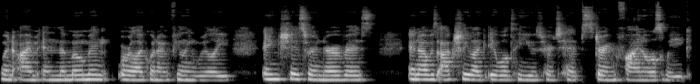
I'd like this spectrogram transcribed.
when I'm in the moment or like when I'm feeling really anxious or nervous. And I was actually like able to use her tips during finals week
